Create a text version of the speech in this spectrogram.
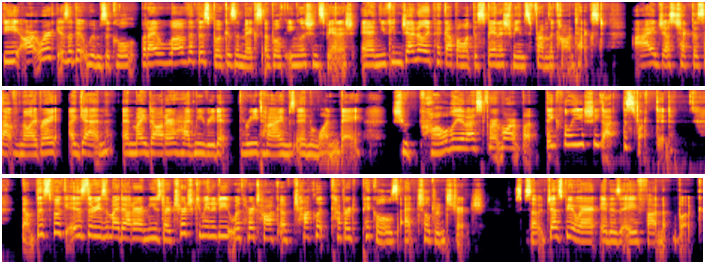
The artwork is a bit whimsical, but I love that this book is a mix of both English and Spanish, and you can generally pick up on what the Spanish means from the context. I just checked this out from the library again, and my daughter had me read it three times in one day. She would probably have asked for it more, but thankfully she got distracted. Now, this book is the reason my daughter amused our church community with her talk of chocolate covered pickles at children's church. So just be aware, it is a fun book.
